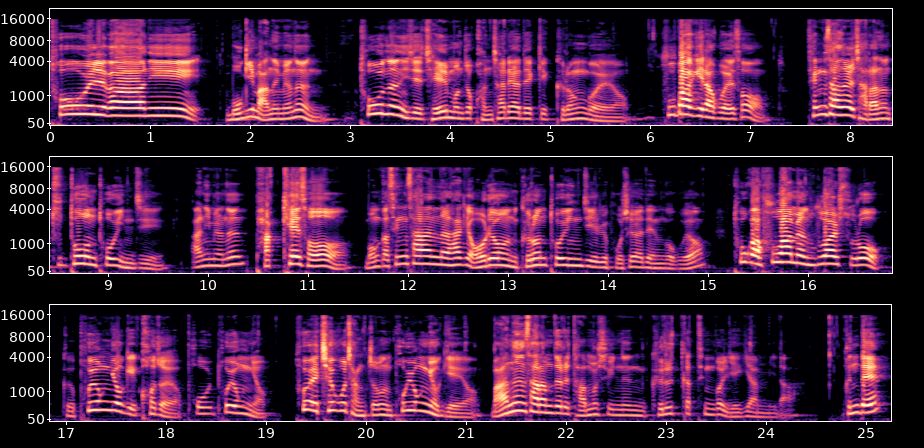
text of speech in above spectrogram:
토일간이 목이 많으면은 토는 이제 제일 먼저 관찰해야 될 게 그런 거예요. 후박이라고 해서 생산을 잘하는 두터운 토인지 아니면은 밖에서 뭔가 생산을 하기 어려운 그런 토인지를 보셔야 되는 거고요. 토가 후하면 후할수록 그 포용력이 커져요. 포, 포용력. 토의 최고 장점은 포용력이에요. 많은 사람들을 담을 수 있는 그릇 같은 걸 얘기합니다. 근데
